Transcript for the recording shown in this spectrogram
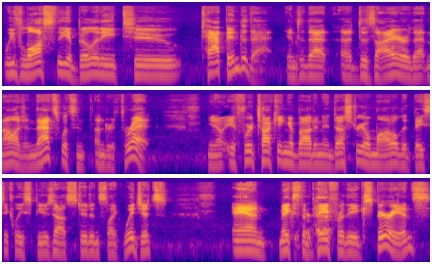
We've lost the ability to tap into that into that uh, desire, that knowledge, and that's what's in, under threat. You know, if we're talking about an industrial model that basically spews out students like widgets and makes them pay for the experience,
